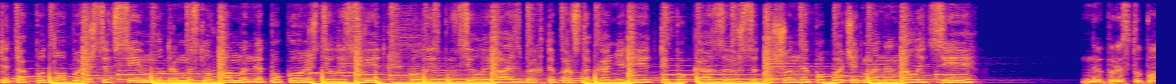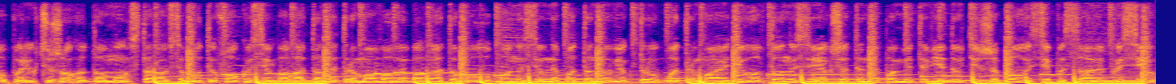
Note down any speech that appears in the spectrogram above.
ти так подобаєшся всім мудрими словами, не покориш цілий світ. Колись був цілий айсберг, тепер в стакані лід. Ти показуєш все те, що не побачить мене на лиці. Не приступав поріг чужого дому, старався бути в фокусі, багато не тримав, але багато було бонусів. Не потонув, як труп, бо тримаю тіло в тонусі. Якщо ти не помітив, їду в ті же полосі, писав і присів,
